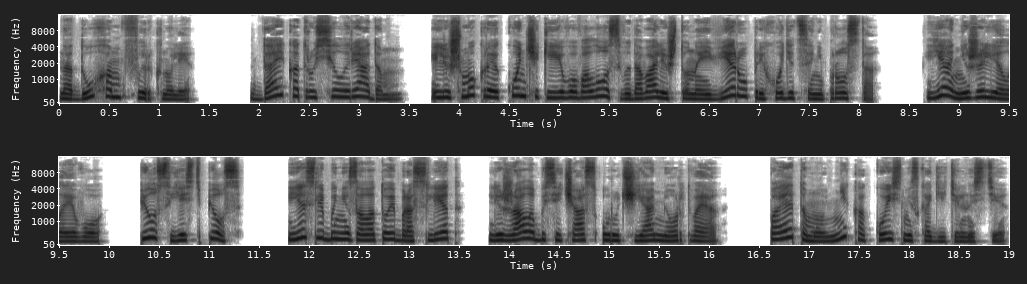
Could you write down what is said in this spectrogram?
Над духом фыркнули. Дайка трусил рядом, и лишь мокрые кончики его волос выдавали, что на Иверу приходится непросто. Я не жалела его. Пес есть пес. Если бы не золотой браслет, лежала бы сейчас у ручья мертвая. Поэтому никакой снисходительности.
